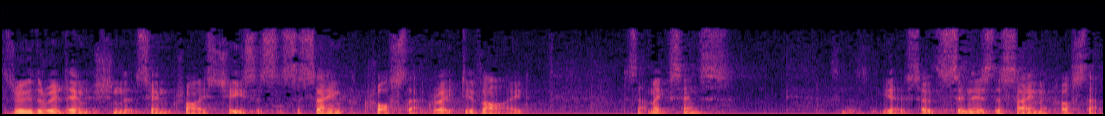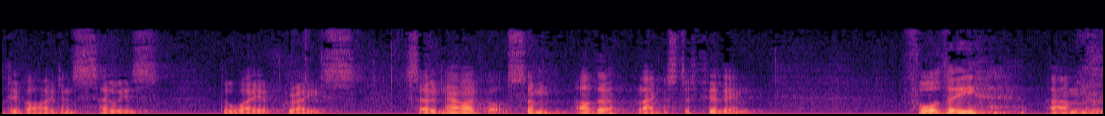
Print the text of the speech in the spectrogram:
through the redemption that's in Christ Jesus. It's the same across that great divide. Does that make sense? Yeah, so sin is the same across that divide, and so is the way of grace. So now I've got some other blanks to fill in. For the, um,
